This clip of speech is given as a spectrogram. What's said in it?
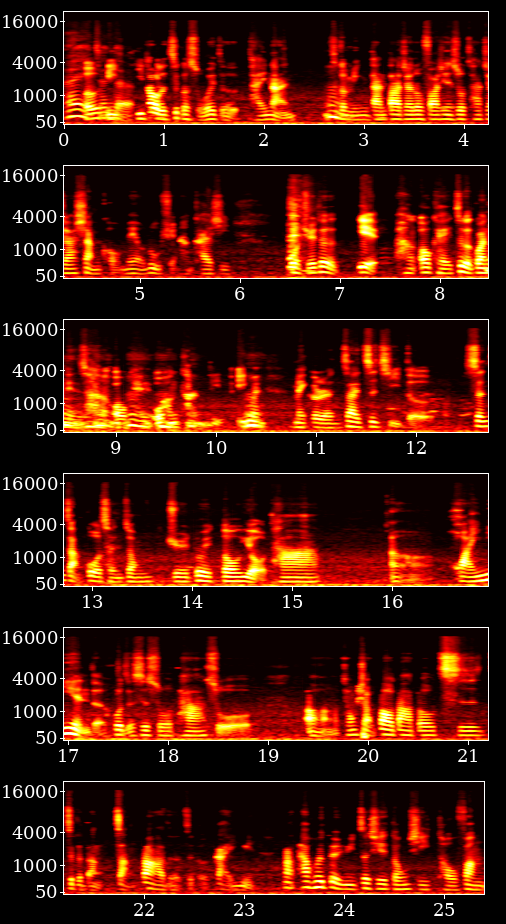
哎，而你提到了这个所谓的台南这个名单，大家都发现说他家巷口没有入选，很开心。我觉得也很 OK，这个观点是很 OK，我很肯定的，因为每个人在自己的生长过程中，绝对都有他呃怀念的，或者是说他所呃从小到大都吃这个长长大的这个概念，那他会对于这些东西投放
